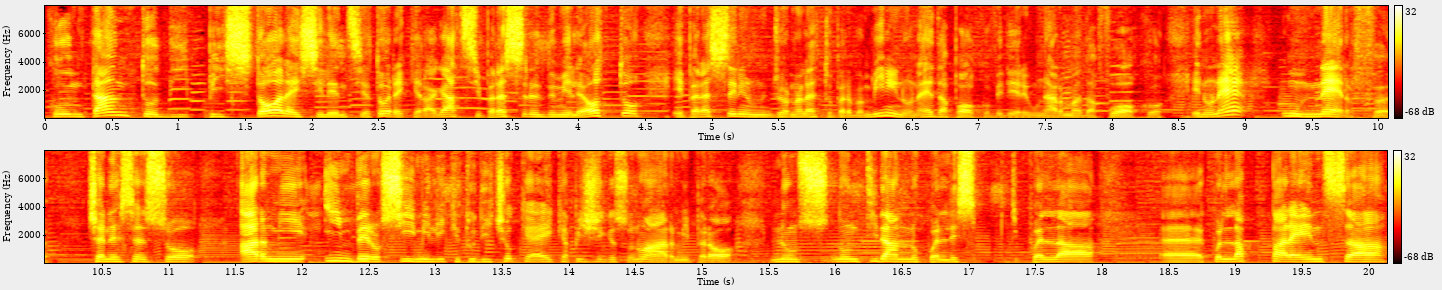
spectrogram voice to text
con tanto di pistola e silenziatore che ragazzi per essere il 2008 e per essere in un giornaletto per bambini non è da poco vedere un'arma da fuoco e non è un nerf, cioè nel senso armi inverosimili che tu dici ok capisci che sono armi però non, non ti danno quelle, quella, eh, quell'apparenza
